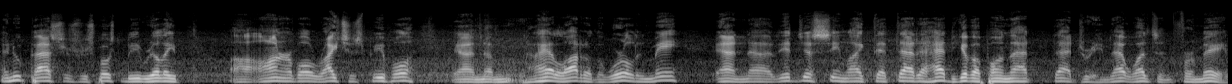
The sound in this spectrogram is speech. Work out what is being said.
I knew pastors were supposed to be really uh, honorable, righteous people, and um, I had a lot of the world in me, and uh, it just seemed like that that I had to give up on that that dream. That wasn't for me.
